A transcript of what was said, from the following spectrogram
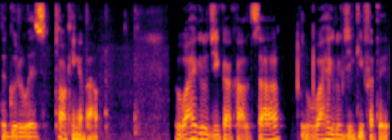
the Guru is talking about. Vaheguru Ji Ka Khalsa, Vaheguru Ji Ki Fateh.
